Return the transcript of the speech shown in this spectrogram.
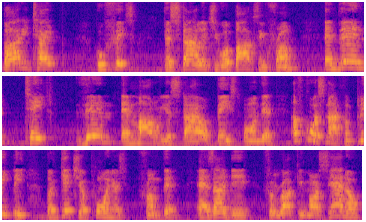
body type, who fits the style that you are boxing from, and then take them and model your style based on them. Of course, not completely, but get your pointers from them as I did from Rocky Marciano,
